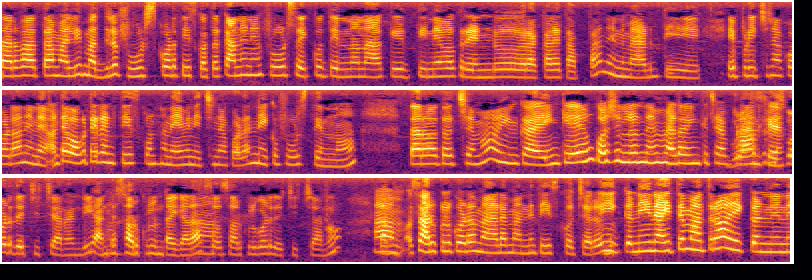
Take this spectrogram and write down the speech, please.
తర్వాత మళ్ళీ మధ్యలో ఫ్రూట్స్ కూడా తీసుకొస్తారు. కానీ నేను ఫ్రూట్స్ ఎక్కువ తిన్నా. నాకు తినేవి ఒక రెండు రకాలే తప్ప నేను మేడం తీ ఎప్పుడు ఇచ్చినా కూడా నేను అంటే ఒకటి రెండు తీసుకుంటున్నాను. ఏమైనా ఇచ్చినా కూడా నీకు ఫ్రూట్స్ తిన్నాను తర్వాత వచ్చేమో ఇంకా ఇంకేం క్వశ్చన్లు ఉన్నాయి మేడం? ఇంకా చెప్పడానికి కూడా తెచ్చి ఇచ్చానండి అంటే సరుకులు ఉంటాయి కదా సో సరుకులు కూడా తెచ్చి ఇచ్చాను సరుకులు కూడా మేడం అన్ని తీసుకొచ్చారు. ఇక్కడ నేనైతే మాత్రం ఇక్కడ నేను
